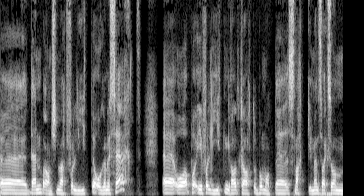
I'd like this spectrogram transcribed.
eh, den bransjen vært for lite organisert. eh, og på, i for liten grad klart å på en måte snakke med en slags sånn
